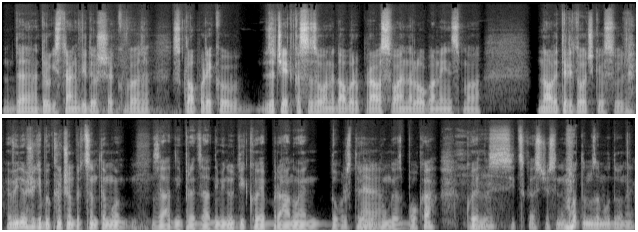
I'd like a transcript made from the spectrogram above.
da na drugi strani videl še v sklopu rekel, začetka sezone dobro upravil svojo nalogo ne, in smo nove tri točke usvojili. Videl še, ki je bil ključen, predvsem temu zadnji, pred zadnji minuti, ko je branil en dober strel Ja. od Dunga z boka, ko je Mhm. Lasicka, če se ne motim, zamudil. Ne?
